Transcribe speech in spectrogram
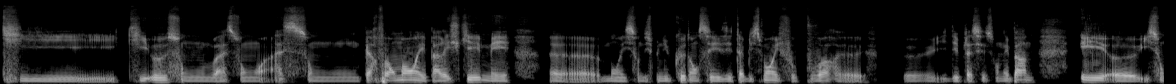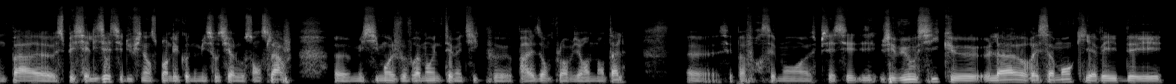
qui, qui eux sont, bah, sont, sont performants et pas risqués, mais bon, ils sont disponibles que dans ces établissements. Il faut pouvoir y déplacer son épargne et euh, ils sont pas spécialisés c'est du financement de l'économie sociale au sens large mais si moi je veux vraiment une thématique par exemple environnementale c'est pas forcément spécialisé j'ai vu aussi que là récemment qu'il y avait des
